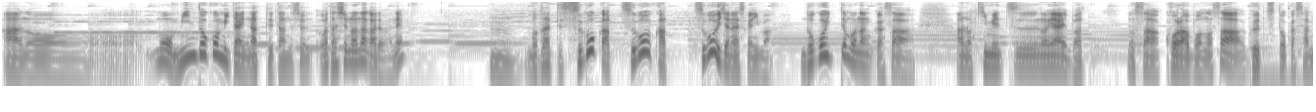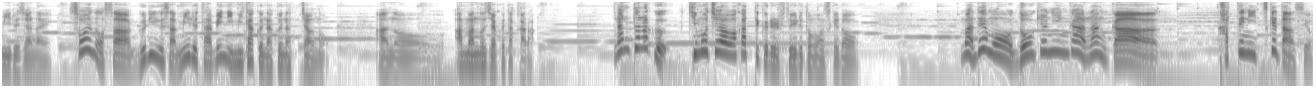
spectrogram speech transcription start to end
あのー、もう民どこみたいになってたんですよ。私の中ではね。うん。もうだってすごか、すごか、すごいじゃないですか、今。どこ行ってもなんかさ、あの、鬼滅の刃のさ、コラボのさ、グッズとかさ、見るじゃない。そういうのさ、グリーグさん見るたびに見たくなくなっちゃうの。あのー、天の弱だから。なんとなく気持ちは分かってくれる人いると思うんですけど、まあでも、同居人がなんか、勝手につけたんですよ。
